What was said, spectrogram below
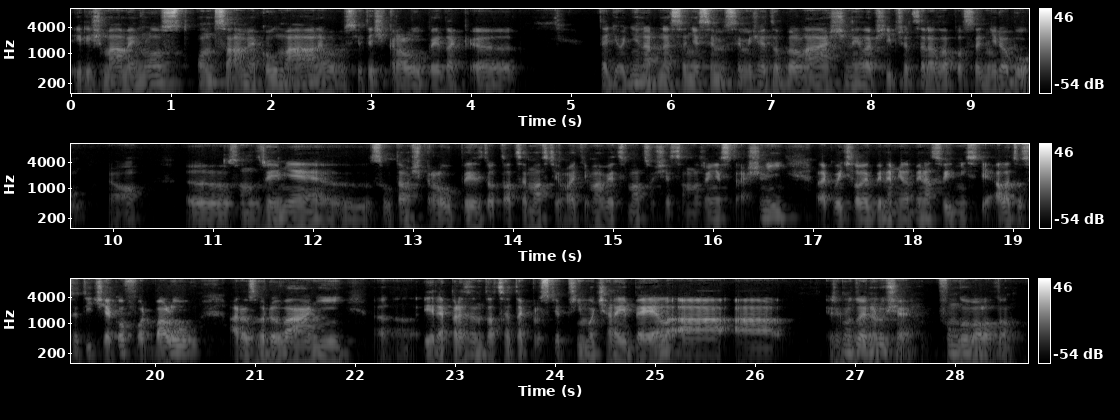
i když má minulost on sám, jakou má, nebo prostě ty škralupy, tak teď hodně nadneseně si myslím, že to byl náš nejlepší předseda za poslední dobu. Jo. Eh, samozřejmě eh, jsou tam škraloupy s dotacemi, s těma těma věcma, což je samozřejmě strašný. Takový člověk by neměl být na svém místě. Ale co se týče jako fotbalu a rozhodování eh, i reprezentace, tak prostě přímo čarej byl a, a řeknu to jednoduše, fungovalo to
